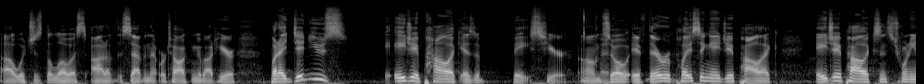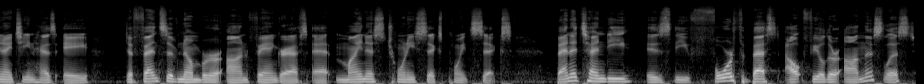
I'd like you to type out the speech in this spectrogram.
uh, which is the lowest out of the seven that we're talking about here. But I did use AJ Pollock as a base here. Um, So if they're replacing AJ Pollock, AJ Pollock since 2019 has a defensive number on Fangraphs at minus 26.6. Ben Benintendi is the fourth best outfielder on this list,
